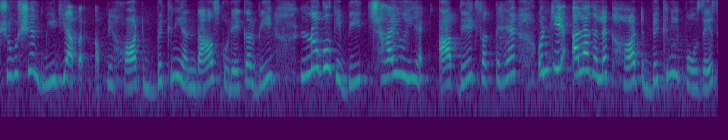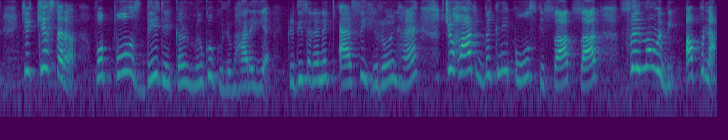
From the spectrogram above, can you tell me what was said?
सोशल मीडिया पर अपने हॉट बिकनी अंदाज को लेकर भी लोगों के बीच छाई हुई है। आप देख सकते हैं उनकी अलग अलग हॉट बिकनी पोजेस कि किस तरह वो पोज दे देकर लोगों को लुभा रही है। कृति सनन एक ऐसी हीरोइन है जो हॉट बिकनी पोज के साथ साथ फ़िल्मों में भी अपना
